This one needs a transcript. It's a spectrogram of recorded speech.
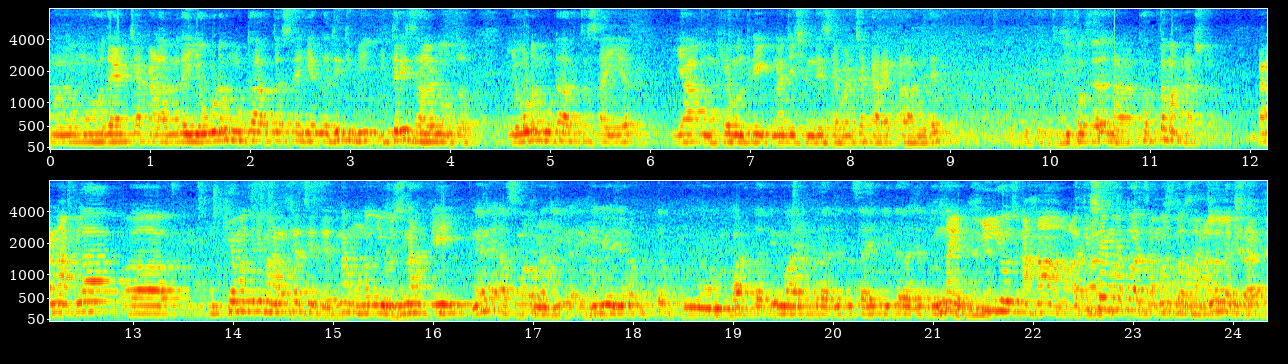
महोदयांच्या काळामध्ये एवढं मोठं अर्थसहाय्य कधीच वितरित झालं नव्हतं. एवढं मोठं अर्थसहाय्य या मुख्यमंत्री एकनाथजी शिंदे साहेबांच्या कार्यकाळामध्ये. ही फक्त फक्त महाराष्ट्र. कारण आपला मुख्यमंत्री महाराष्ट्राचेच आहेत ना म्हणून योजना आपली नाही नाही असं मला म्हणजे ही योजना फक्त भारतातील महाराष्ट्र राज्यातच आहे की इतर राज्यात नाही ही योजना हा अतिशय महत्त्वाचा महत्त्वाचा आलं लक्षात.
